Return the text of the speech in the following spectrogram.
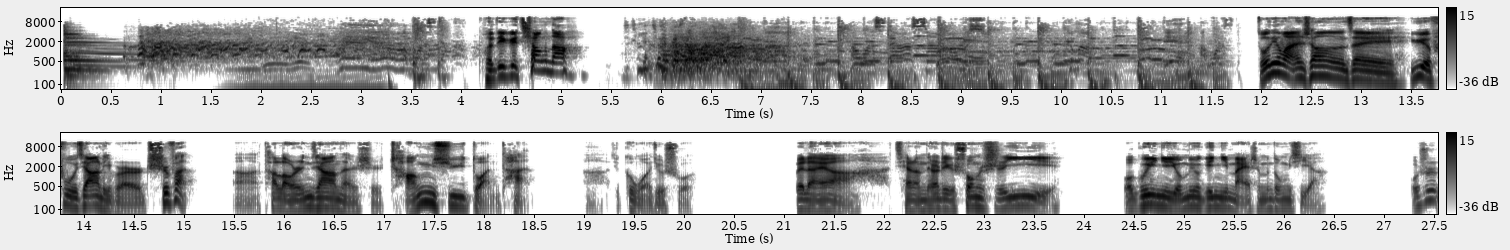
我这个枪呢？昨天晚上在岳父家里边吃饭啊，他老人家呢是长吁短叹啊，就跟我就说：“未来啊，前两天这个双十一，我闺女有没有给你买什么东西啊？”我说：“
